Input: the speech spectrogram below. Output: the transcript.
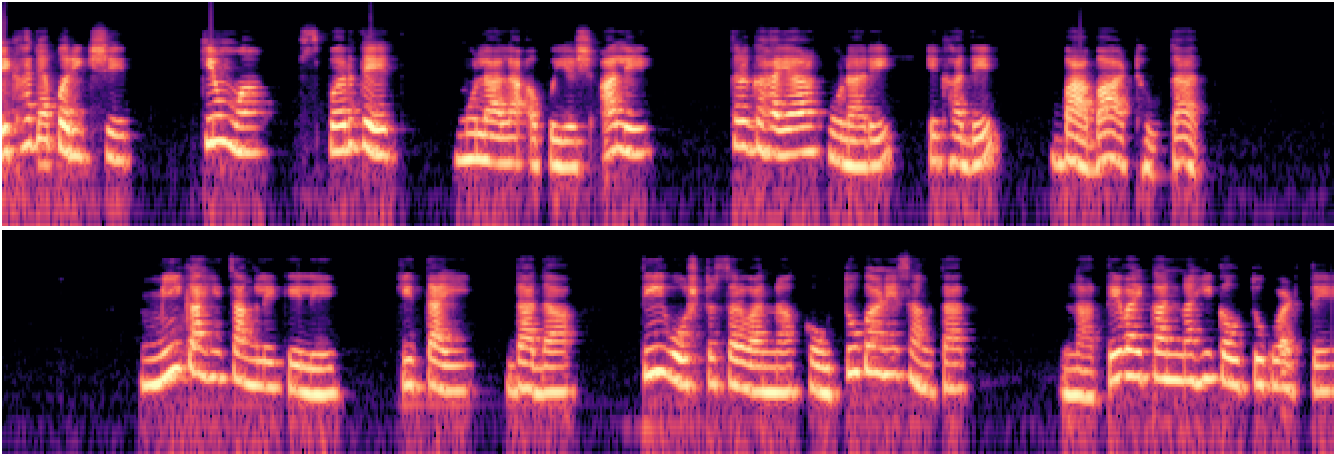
एखाद्या परीक्षेत किंवा स्पर्धेत मुलाला अपयश आले तर घायाळ होणारे एखादे बाबा आठवतात. मी काही चांगले केले की ताई दादा ती गोष्ट सर्वांना कौतुकाने सांगतात नातेवाईकांनाही कौतुक वाटते.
